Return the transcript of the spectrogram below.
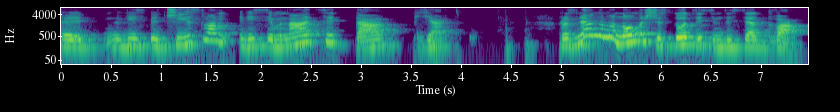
е, числам 18 та 5. Розглянемо номер 682.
